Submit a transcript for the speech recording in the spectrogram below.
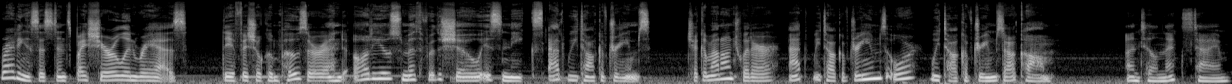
writing assistance by Sherilyn Reyes. The official composer and audio smith for the show is Neeks at We Talk of Dreams. Check him out on Twitter at We Talk of Dreams or WeTalkOfDreams.com. Until next time.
